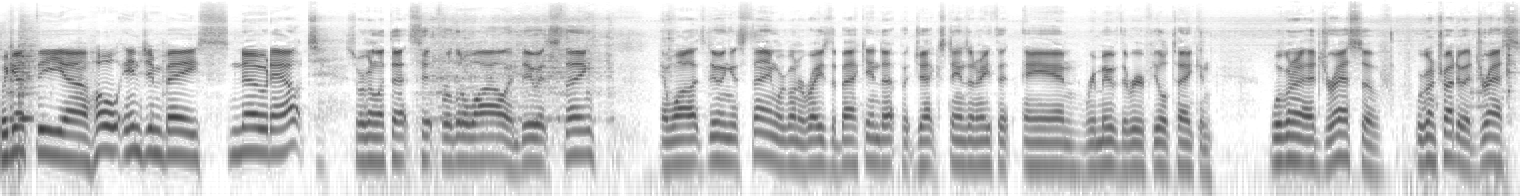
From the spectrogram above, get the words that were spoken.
We got the uh, whole engine bay snowed out, so we're gonna let that sit for a little while and do its thing. And while it's doing its thing, we're gonna raise the back end up, put jack stands underneath it, and remove the rear fuel tank. And we're gonna address of, we're gonna try to address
